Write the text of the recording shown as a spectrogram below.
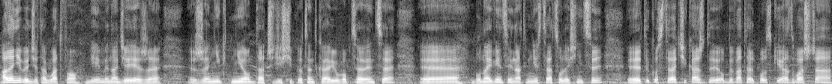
ale nie będzie tak łatwo. Miejmy nadzieję, że, że nikt nie odda 30% kraju w obce ręce, e, bo najwięcej na tym nie stracą leśnicy, e, tylko straci każdy obywatel polski, a zwłaszcza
